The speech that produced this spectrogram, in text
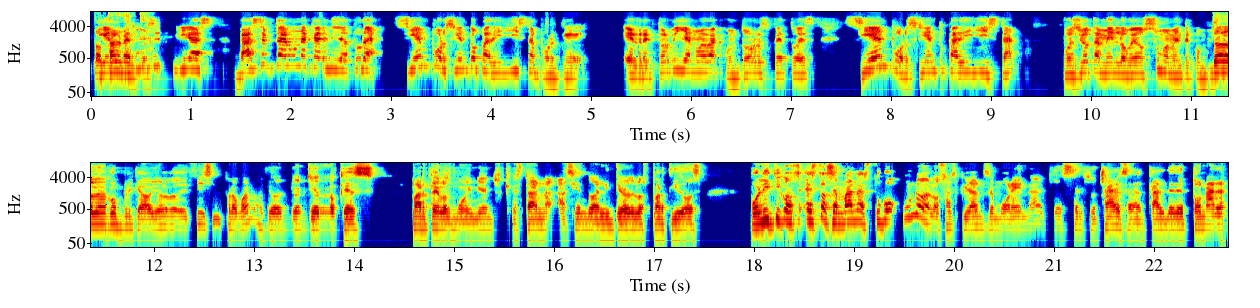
Totalmente. entonces dirías, ¿va a aceptar una candidatura 100% padillista porque el rector Villanueva, con todo respeto, es 100% padillista, pues yo también lo veo sumamente complicado. Yo lo veo complicado, yo lo veo difícil, pero bueno, yo, yo entiendo que es parte de los movimientos que están haciendo al interior de los partidos políticos. Esta semana estuvo uno de los aspirantes de Morena, que es Sergio Chávez, el alcalde de Tonalá,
